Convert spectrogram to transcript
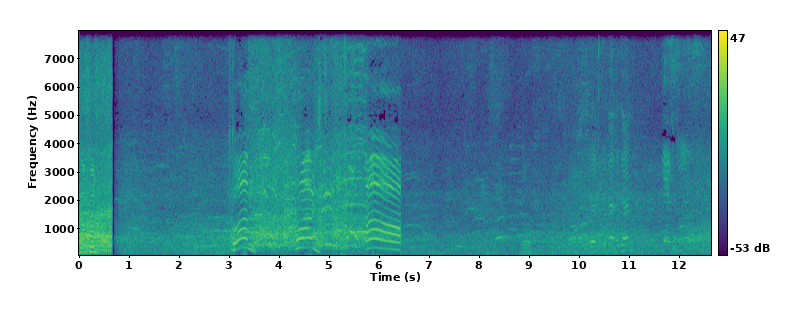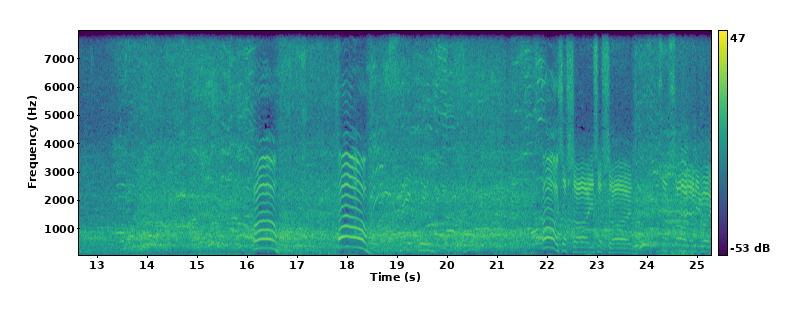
Not good. Go on! Go on! Oh! Again? Oh! Oh! Oh, it's offside, it's offside. It's offside anyway.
